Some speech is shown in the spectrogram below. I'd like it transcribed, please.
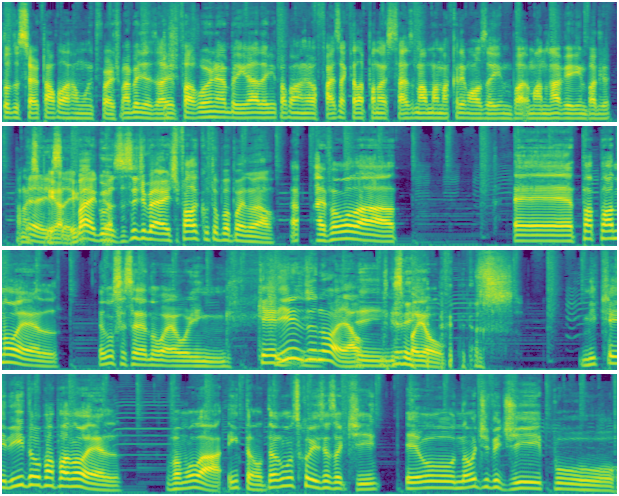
Tudo, certo, é uma palavra muito forte. Mas beleza, por favor, né? Obrigado aí, Papai Noel. Faz aquela pra nós, traz uma, uma cremosa aí, uma nave aí nós. É isso aí. Vai, Gusto, se diverte. Fala com o teu Papai Noel. Aí vamos lá. É. Papai Noel. Eu não sei se é Noel em, Querido Noel. em espanhol. Mi querido Papai Noel. Vamos lá. Então, tem algumas coisinhas aqui. Eu não dividi por.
